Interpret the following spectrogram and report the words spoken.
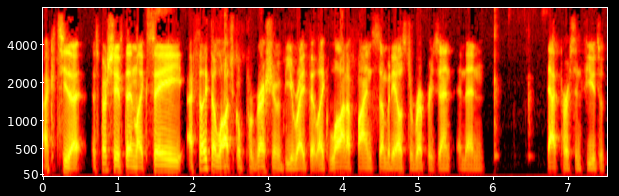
I could see that, especially if then, like, say, I feel like the logical progression would be right that like Lana finds somebody else to represent, and then that person feuds with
